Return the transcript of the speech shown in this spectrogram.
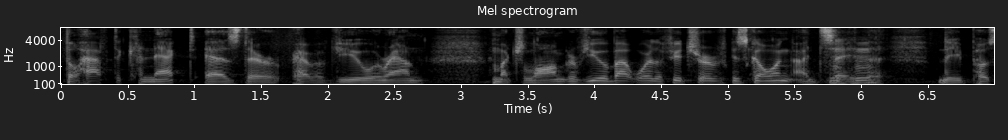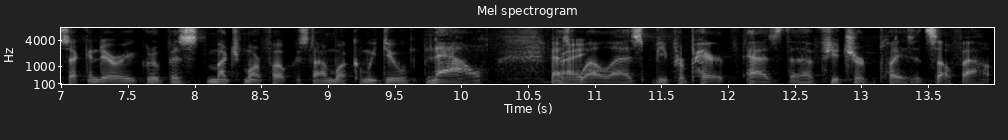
They'll have to connect as they have a view around a much longer view about where the future is going. I'd say mm-hmm. the, the post-secondary group is much more focused on what can we do now as right. well as be prepared as the future plays itself out.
